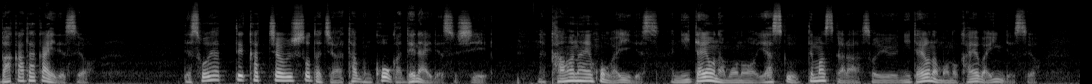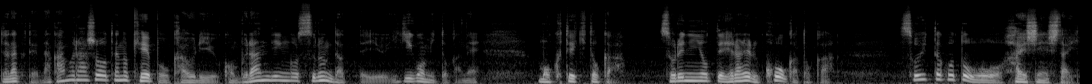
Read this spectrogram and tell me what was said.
バカ高いですよ。でそうやって買っちゃう人たちは多分効果出ないですし買わない方がいいです。似たようなものを安く売ってますからそういう似たようなものを買えばいいんですよ。じゃなくて中村商店のケープを買う理由このブランディングをするんだっていう意気込みとかね目的とかそれによって得られる効果とかそういったことを配信したい。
